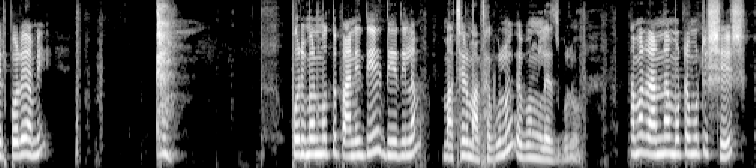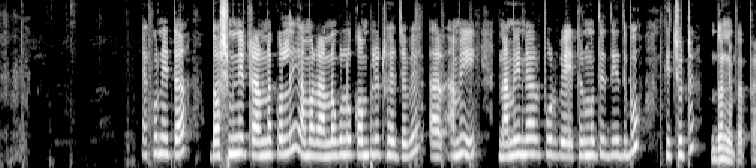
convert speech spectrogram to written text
এরপরে আমি পরিমাণ মতো পানি দিয়ে দিয়ে দিলাম মাছের মাথাগুলো এবং লেজগুলো। আমার রান্না মোটামুটি শেষ। এখন এটা দশ মিনিট রান্না করলেই আমার রান্নাগুলো কমপ্লিট হয়ে যাবে। আর আমি নামিয়ে নেওয়ার পূর্বে এটার মধ্যে দিয়ে দেব কিছুটা ধনে পাতা।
